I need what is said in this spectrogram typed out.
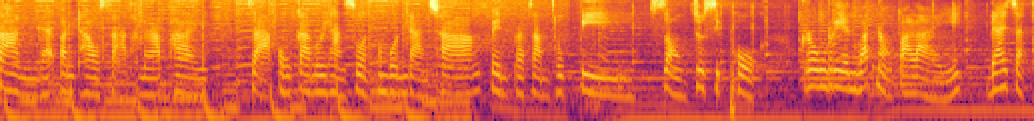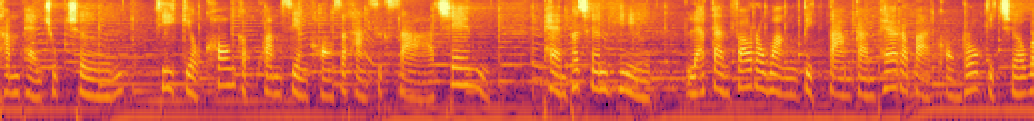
กันและบรรเทาสาธารณภัย จากองค์การบริหารส่วนตำบลด่านช้าง เป็นประจำทุกปี 2.16 โรงเรียนวัดหนองปลาไหล ได้จัดทำแผนฉุกเฉิน ที่เกี่ยวข้องกับความเสี่ยงของสถานศึกษา เช่น แผนเผชิญเหตุ และการเฝ้าระวังติดตามการแพร่ระบาดของโรคติดเชื้อไว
